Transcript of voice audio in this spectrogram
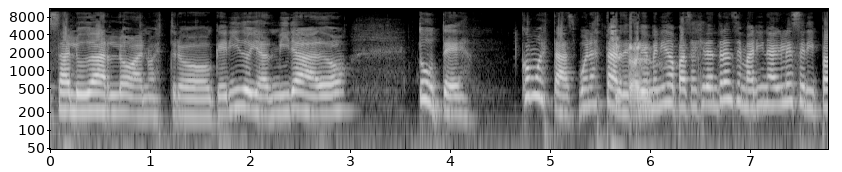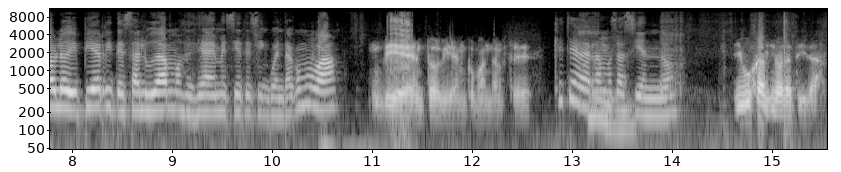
saludarlo a nuestro querido y admirado Tute. ¿Cómo estás? Buenas tardes. Bienvenido a Pasajera en Trance. Marina Glesser y Pablo Di Pierri te saludamos desde AM750. ¿Cómo va? Bien, todo bien. ¿Cómo andan ustedes? ¿Qué te agarramos haciendo? Dibujando la tira.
